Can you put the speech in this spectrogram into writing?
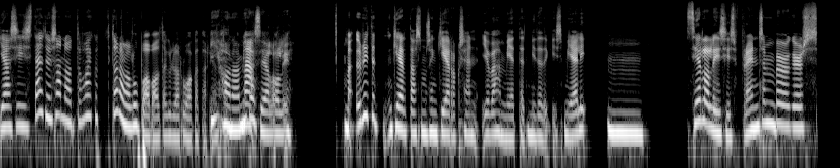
Ja siis täytyy sanoa, että vaikutti todella lupaavalta kyllä ruokatarjonta. Ihanaa, mitä Mä, siellä oli? mä yritin kiertää semmoisen kierroksen ja vähän miettiä, että mitä tekisi mieli. Mm, siellä oli siis Friends and Burgers,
